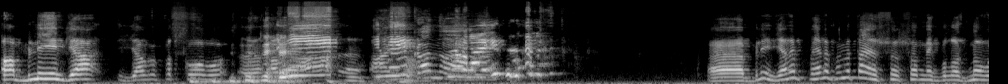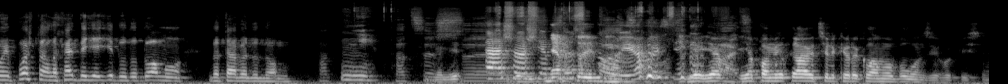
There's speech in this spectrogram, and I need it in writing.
А, блін, я, я випадково. Е, але, е, А, е, блін, я не, я не пам'ятаю, що, що в них було з нової пошти, але хай де я їду додому, до тебе додому. Ні. Та це ж. Та що ж я Не в той протестую всім. Я, я, я пам'ятаю тільки рекламу оболон з його пісні.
